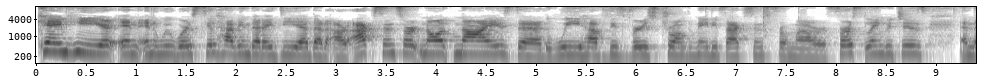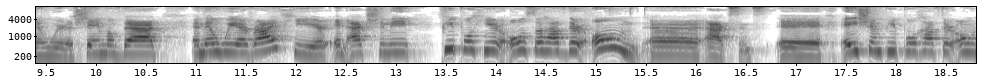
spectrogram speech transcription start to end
came here and, and we were still having that idea that our accents are not nice, that we have these very strong native accents from our first languages, and then we're ashamed of that. And then we arrive here, and actually, people here also have their own uh, accents. Uh, Asian people have their own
